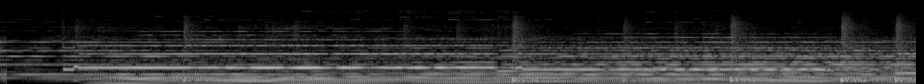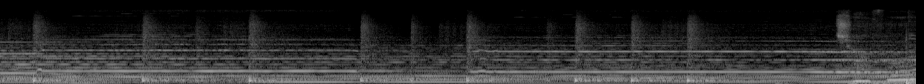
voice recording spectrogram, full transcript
些年，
